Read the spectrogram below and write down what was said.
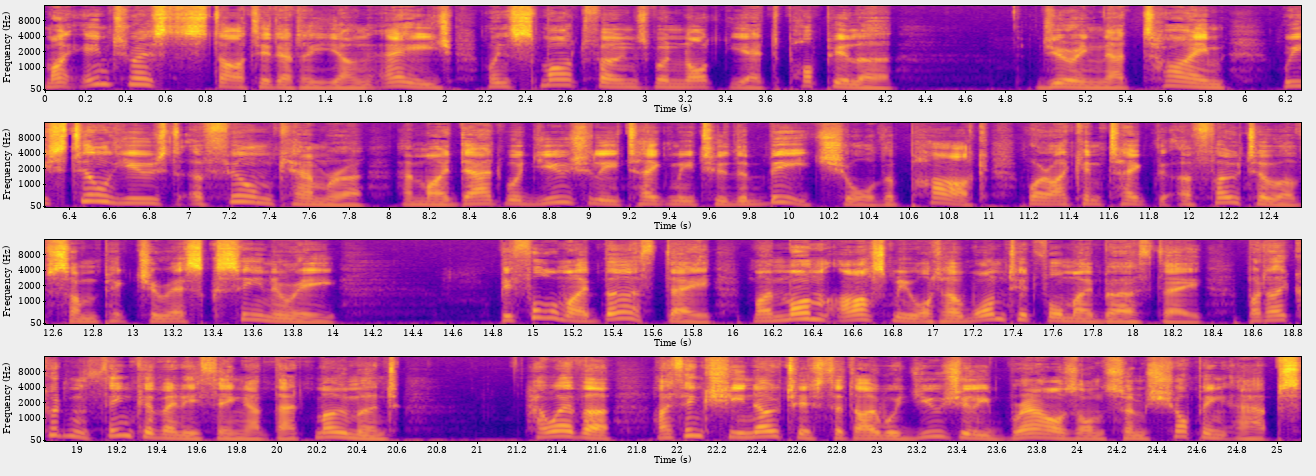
My interest started at a young age when smartphones were not yet popular. During that time, we still used a film camera, and my dad would usually take me to the beach or the park where I can take a photo of some picturesque scenery. Before my birthday, my mom asked me what I wanted for my birthday, but I couldn't think of anything at that moment. However, I think she noticed that I would usually browse on some shopping apps,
